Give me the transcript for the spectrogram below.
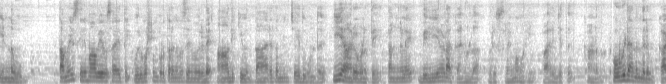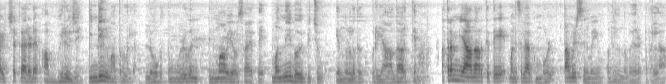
എണ്ണവും തമിഴ് സിനിമാ വ്യവസായത്തിൽ ഒരു വർഷം പുറത്തിറങ്ങുന്ന സിനിമകളുടെ ആധിക്യവും താരതമ്യം ചെയ്തുകൊണ്ട് ഈ ആരോപണത്തെ തങ്ങളെ ബലിയാടാക്കാനുള്ള ഒരു ശ്രമമായി പാരഞ്ചത്ത് കാണുന്നുണ്ട്. കോവിഡ് അനന്തരം കാഴ്ചക്കാരുടെ അഭിരുചി ഇന്ത്യയിൽ മാത്രമല്ല ലോകത്ത് മുഴുവൻ സിനിമാ വ്യവസായത്തെ മന്ദീഭവിപ്പിച്ചു എന്നുള്ളത് ഒരു യാഥാർത്ഥ്യമാണ്. അത്തരം യാഥാർത്ഥ്യത്തെ മനസ്സിലാക്കുമ്പോൾ തമിഴ് സിനിമയും അതിൽ നിന്ന് വേറിട്ടതല്ല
